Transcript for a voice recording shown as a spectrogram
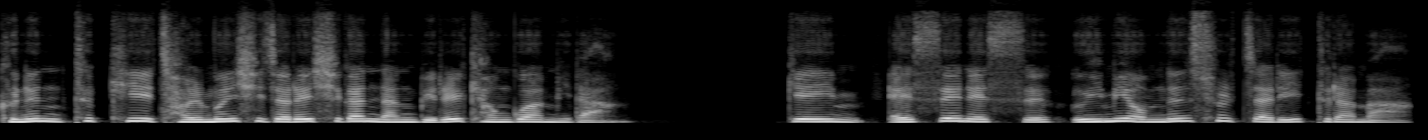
그는 특히 젊은 시절의 시간 낭비를 경고합니다. 게임, SNS, 의미 없는 술자리, 드라마,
